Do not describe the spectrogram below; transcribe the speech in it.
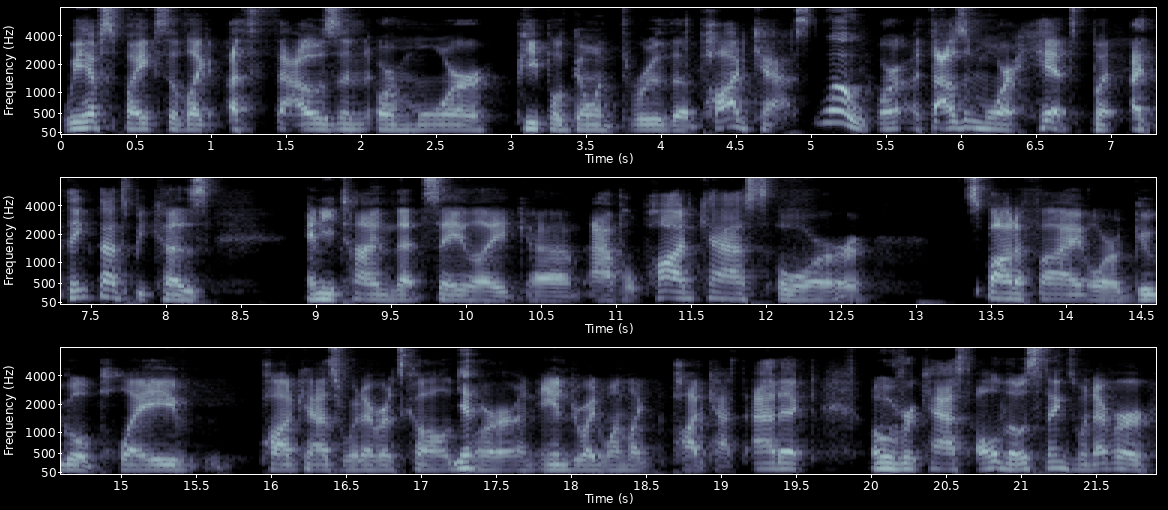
we have spikes of like a thousand or more people going through the podcast Whoa. or a thousand more hits. But I think that's because anytime that say like um, Apple Podcasts or Spotify or Google Play podcast or whatever it's called, Yep. or an Android one like Podcast Addict, Overcast, all those things, whenever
